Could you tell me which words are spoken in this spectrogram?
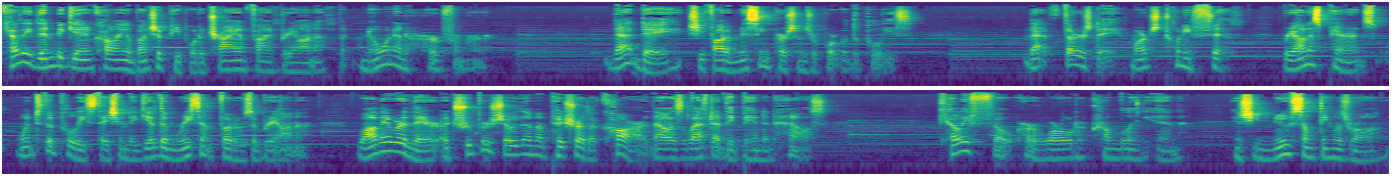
Kelly then began calling a bunch of people to try and find Brianna, but no one had heard from her. That day, she filed a missing persons report with the police. That Thursday, March 25th, Brianna's parents went to the police station to give them recent photos of Brianna. While they were there, a trooper showed them a picture of the car that was left at the abandoned house. Kelly felt her world crumbling in, and she knew something was wrong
